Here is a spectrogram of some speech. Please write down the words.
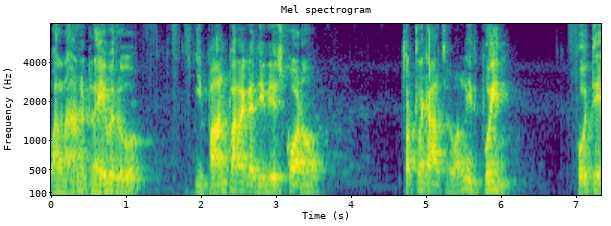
వాళ్ళ నాన్న డ్రైవరు ఈ పాన్పరా గది వేసుకోవడం చొట్ల కాల్చడం వల్ల ఇది పోయింది. పోతే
